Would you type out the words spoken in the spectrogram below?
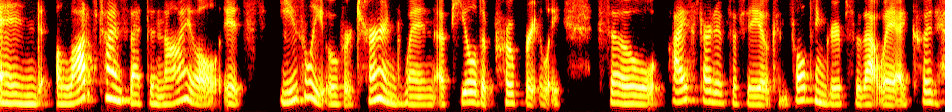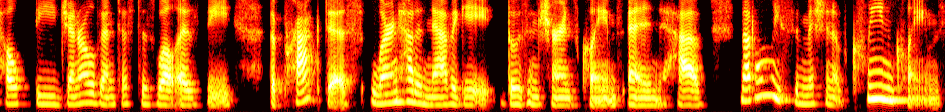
And a lot of times that denial, it's easily overturned when appealed appropriately. So I started the Fufidio consulting group so that way I could help the general dentist as well as the the practice learn how to navigate those insurance claims and have not only submission of clean claims,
